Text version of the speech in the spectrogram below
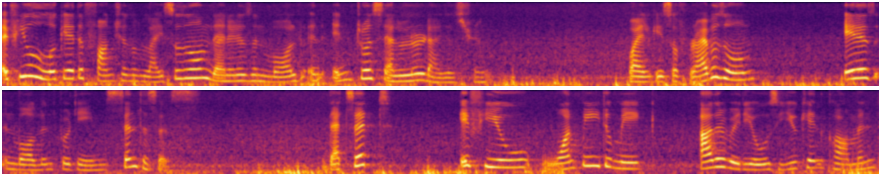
If you look at the functions of lysosome, then it is involved in intracellular digestion. While in case of ribosome, it is involved in protein synthesis. That's it if you want me to make other videos you can comment.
